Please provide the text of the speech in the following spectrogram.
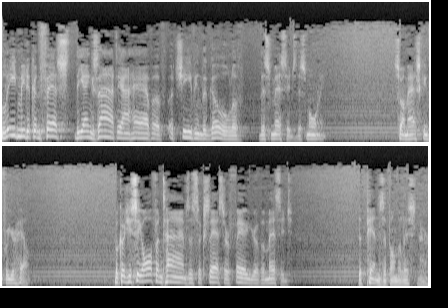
lead me to confess the anxiety I have of achieving the goal of this message this morning. So I'm asking for your help. Because you see, oftentimes the success or failure of a message depends upon the listener.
